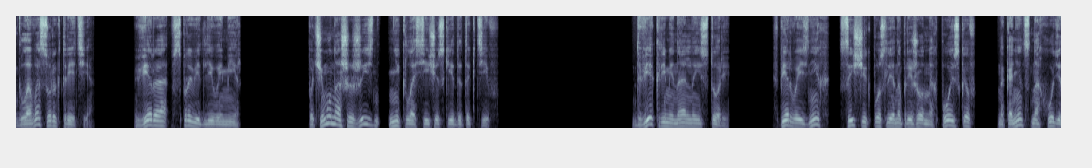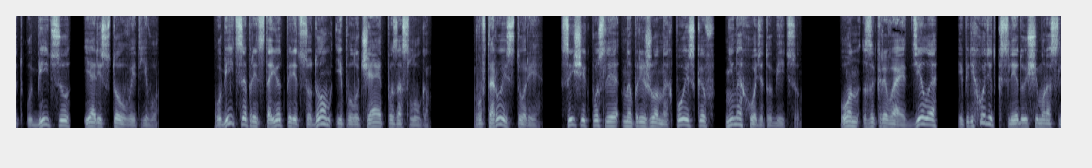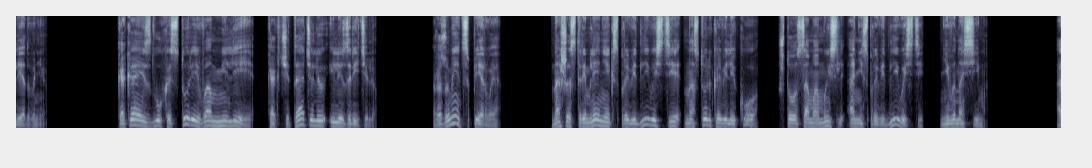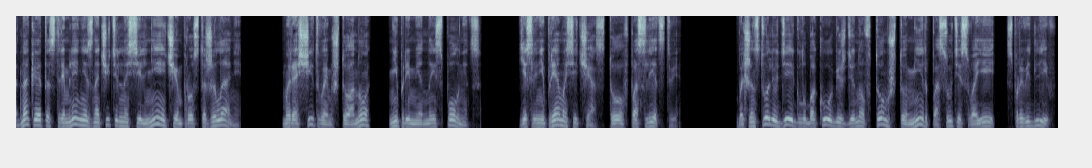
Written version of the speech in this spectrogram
Глава 43. Вера в справедливый мир. Почему наша жизнь не классический детектив? Две криминальные истории. В первой из них сыщик после напряженных поисков наконец находит убийцу и арестовывает его. Убийца предстает перед судом и получает по заслугам. Во второй истории сыщик после напряженных поисков не находит убийцу. Он закрывает дело и переходит к следующему расследованию. Какая из двух историй вам милее, как читателю или зрителю? Разумеется, первое. Наше стремление к справедливости настолько велико, что сама мысль о несправедливости невыносима. Однако это стремление значительно сильнее, чем просто желание. Мы рассчитываем, что оно непременно исполнится. Если не прямо сейчас, то впоследствии. Большинство людей глубоко убеждено в том, что мир по сути своей справедлив,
